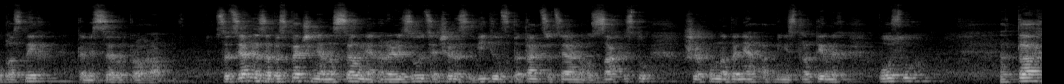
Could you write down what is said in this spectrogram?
обласних та місцевих програм. Соціальне забезпечення населення реалізується через відділ з питань соціального захисту шляхом надання адміністративних послуг та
